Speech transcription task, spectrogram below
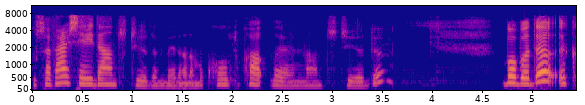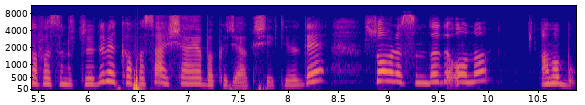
Bu sefer şeyden tutuyordum ben onu koltuk altlarından tutuyordum. Baba da e, kafasını tutuyordu ve kafası aşağıya bakacak şekilde. Sonrasında da onu ama bu,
